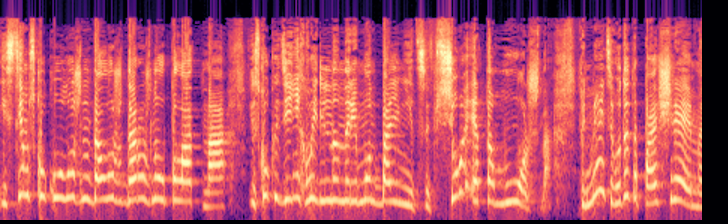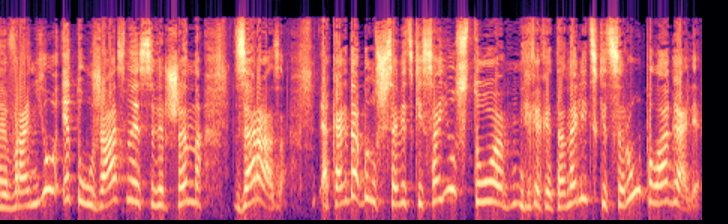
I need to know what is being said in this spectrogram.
и с тем, сколько уложено дорожного полотна, и сколько денег выделено на ремонт больницы. Все это можно. Понимаете, вот это поощряемое вранье – это ужасная совершенно зараза. А когда был Советский Союз, то как это, аналитики ЦРУ полагали,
